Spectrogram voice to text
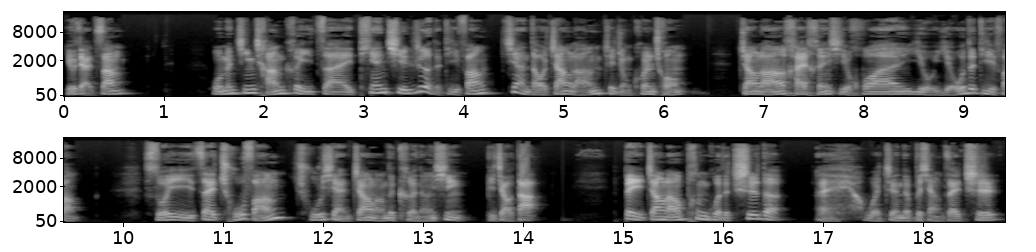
有点脏。我们经常可以在天气热的地方见到蟑螂这种昆虫。蟑螂还很喜欢有油的地方，所以在厨房出现蟑螂的可能性比较大。被蟑螂碰过的吃的，哎呀，我真的不想再吃。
